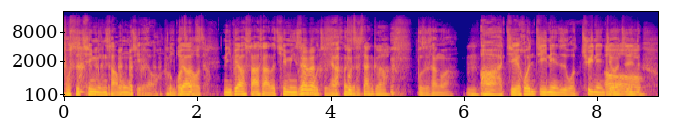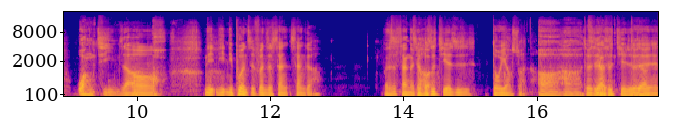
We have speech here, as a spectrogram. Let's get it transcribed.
不是清明扫墓节哦，你不要你不要傻傻的清明扫墓节啊，不止三个啊，不止三个吗？嗯啊，结婚纪念日，我去年结婚纪念日忘记，你知道吗？你你你不能只分这三三个啊，而是三个，只要是节日。都要算了哦，好，对，只要是节日对，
